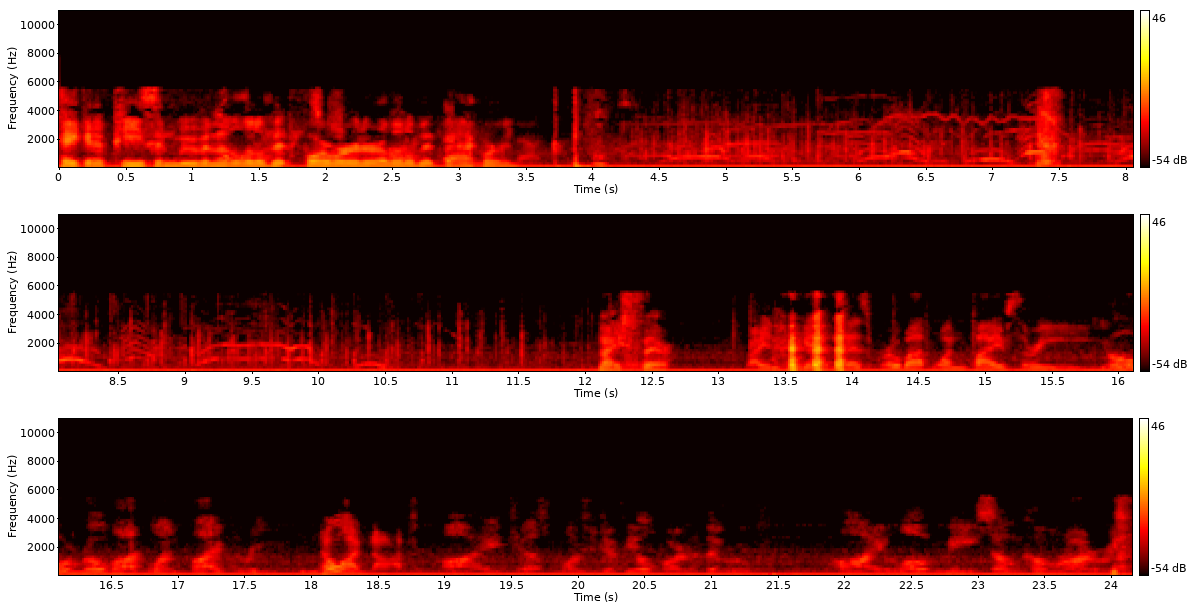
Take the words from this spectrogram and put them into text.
taking a piece and moving it a little bit forward or a little bit backward. Nice there. Ryan Higgins as Robot 153. You're Robot 153. No, I'm not. I just wanted to feel part of the group. I love me some camaraderie.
